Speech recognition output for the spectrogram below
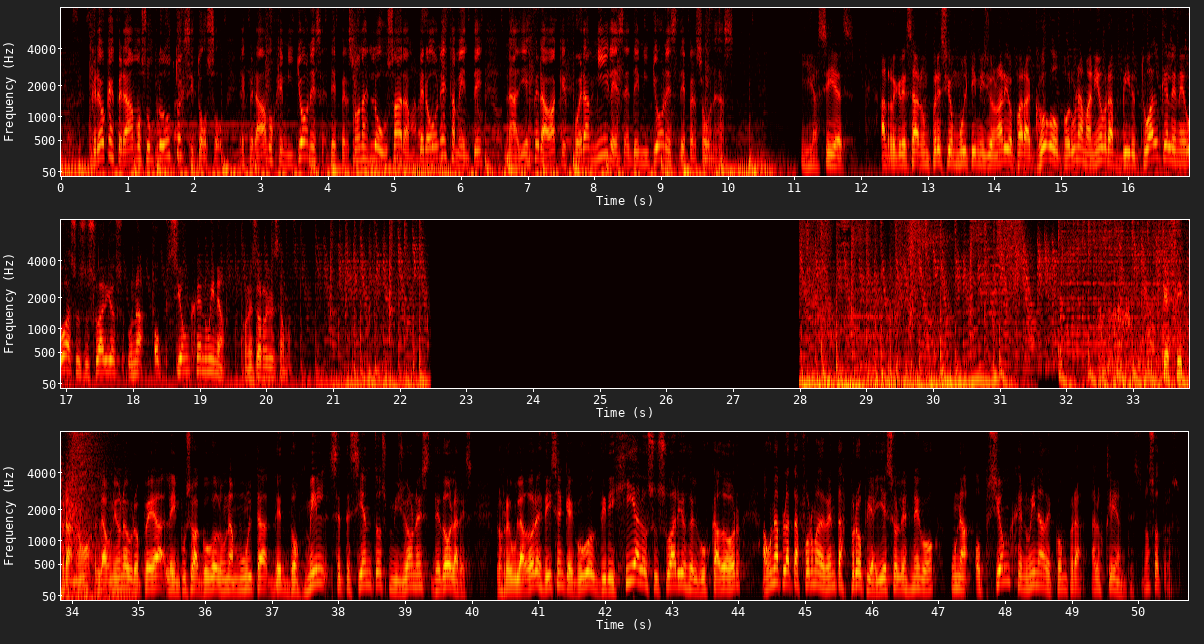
Creo que esperábamos un producto exitoso, esperábamos que millones de personas lo usaran, pero honestamente nadie esperaba que fuera miles de millones de personas. Y así es. Al regresar, un precio multimillonario para Google por una maniobra virtual que le negó a sus usuarios una opción genuina. Con eso regresamos. Qué cifra, ¿no? La Unión Europea le impuso a Google una multa de 2.700 millones de dólares. Los reguladores dicen que Google dirigía a los usuarios del buscador a una plataforma de ventas propia y eso les negó una opción genuina de compra a los clientes, nosotros.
